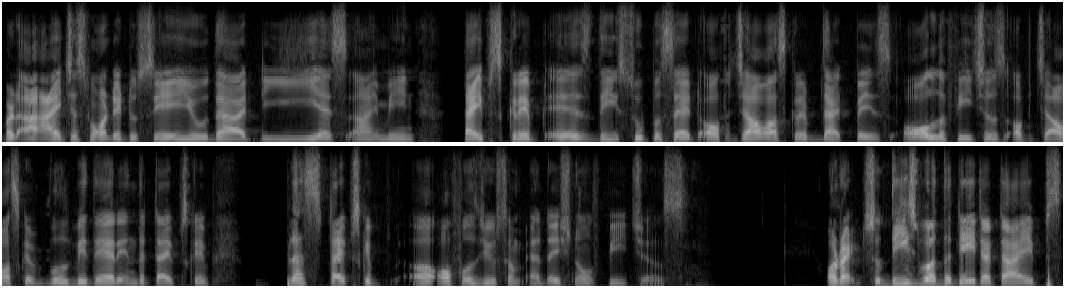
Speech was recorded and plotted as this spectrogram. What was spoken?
but I, I just wanted to say you that yes, I mean TypeScript is the superset of JavaScript. That means all the features of JavaScript will be there in the TypeScript. Plus TypeScript uh, offers you some additional features. All right, so these were the data types.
